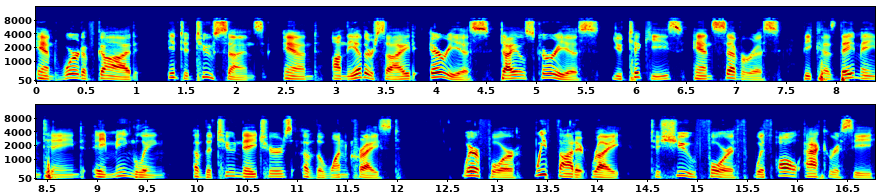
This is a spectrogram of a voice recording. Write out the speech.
and Word of God into two sons, and, on the other side, Arius, Dioscorus, Eutyches, and Severus, because they maintained a mingling of the two natures of the one Christ. Wherefore, we thought it right to shew forth with all accuracy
